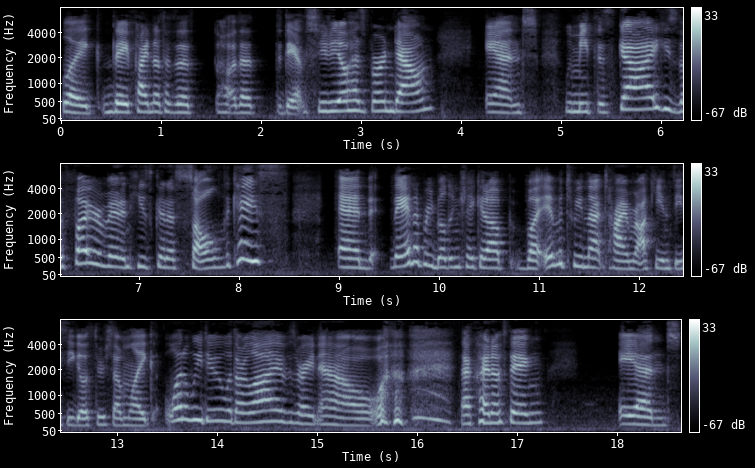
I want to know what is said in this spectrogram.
like they find out that the uh, that the dance studio has burned down and we meet this guy he's the fireman and he's gonna solve the case. And they end up rebuilding shake it up but in between that time rocky and cece go through some like what do we do with our lives right now? That kind of thing. And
